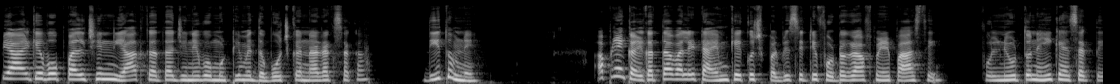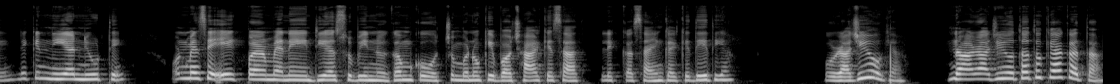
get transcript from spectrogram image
प्यार के वो पल छिन याद करता जिन्हें वो मुट्ठी में दबोच कर ना रख सका। दी तुमने? अपने कलकत्ता वाले टाइम के कुछ पब्लिसिटी फ़ोटोग्राफ मेरे पास थे। फुल न्यूट तो नहीं कह सकते, लेकिन नियर न्यूट थे। उनमें से एक पर मैंने डियर सुबीन निगम को चुंबनों की बौछार के साथ लिख कर साइन करके दे दिया। वो राज़ी हो गया? ना राज़ी होता तो क्या करता?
